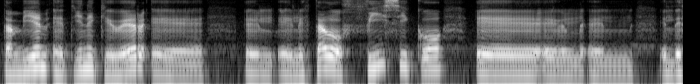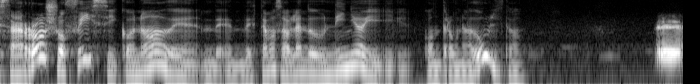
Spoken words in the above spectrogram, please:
también eh, tiene que ver eh, el, estado físico, eh, el, el, desarrollo físico, ¿no? De, estamos hablando de un niño y, contra un adulto. Eh,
